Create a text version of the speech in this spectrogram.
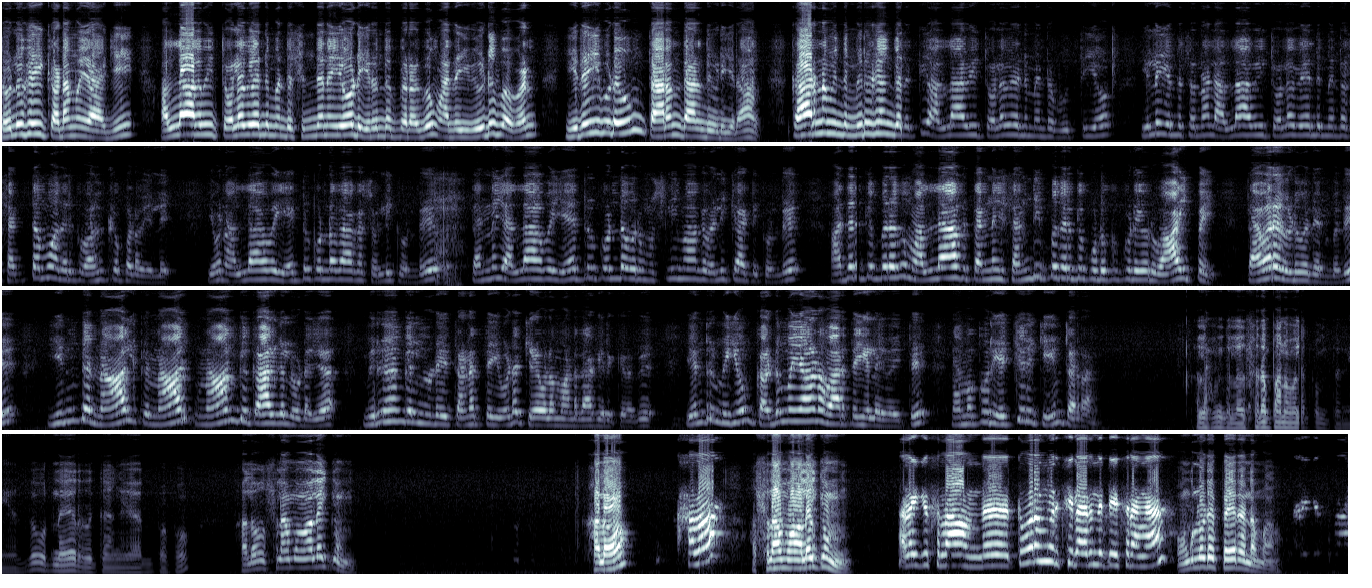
தொழுகை கடமையாகி அல்லாஹவை தொழ வேண்டும் என்ற சிந்தனையோடு இருந்த பிறகும் அதை விடுபவன் இதை விடவும் தரம் தாழ்ந்து விடுகிறான். காரணம் இந்த மிருகங்களுக்கு அல்லாஹ்வை தொழ வேண்டும் என்ற புத்தியோ இல்லை என்று சொன்னால் அல்லாஹ்வை தொழ வேண்டும் என்ற சட்டமோ அதற்கு வகுக்கப்படவில்லை. இவன் அல்லாஹ்வை ஏற்றுக்கொண்டதாக சொல்லிக்கொண்டு தன்னை அல்லாஹ்வை ஏற்றுக்கொண்ட ஒரு முஸ்லீமாக வெளிக்காட்டி கொண்டு அதற்கு பிறகும் அல்லாஹ் தன்னை சந்திப்பதற்கு கொடுக்கக்கூடிய ஒரு வாய்ப்பை தவற விடுவது என்பது இந்த நான்கு நாற்- நான்கு கால்களுடைய மிருகங்களினுடைய தனத்தை விட கேவலமானதாக இருக்கிறது. என்று மிகவும் கடுமையான வார்த்தைகளை வைத்து நமக்கு ஒரு எச்சரிக்கையும் தர்றாங்க. அல்ஹம்துலில்லாஹ் சிறப்பான விளக்கம் தெரியுது ஒரு நேயர் இருக்காங்க யாருன்னு பார்ப்போம். ஹலோ அஸ்ஸலாமு அலைக்கும். ஹலோ? ஹலோ? அஸ்ஸலாமு அலைக்கும். அலைக்கும் சலாம் இந்த தூரங்குறிச்சியில இருந்து பேசுறேங்க. உங்களுடைய பெயர் என்னம்மா?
